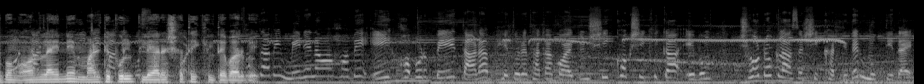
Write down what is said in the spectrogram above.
এবং অনলাইনে মাল্টিপুল প্লেয়ারের সাথে খেলতে পারবে। তারা ভেতরে থাকা কয়েকজন শিক্ষক, শিক্ষিকা এবং ছোট ক্লাসের শিক্ষার্থীদের মুক্তি দেয়।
